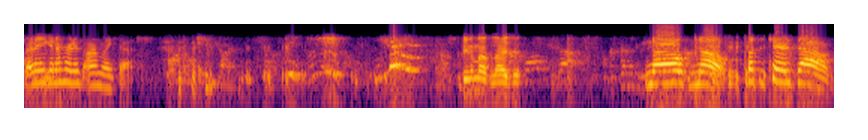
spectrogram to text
When are you gonna hurt his arm like that? Beat him up, Elijah. No, no. Put the chairs down.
